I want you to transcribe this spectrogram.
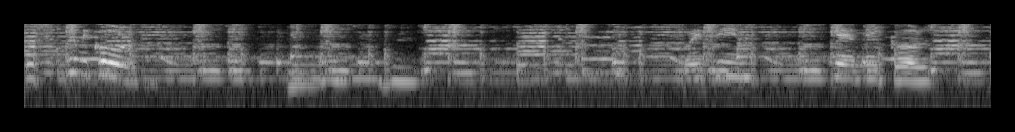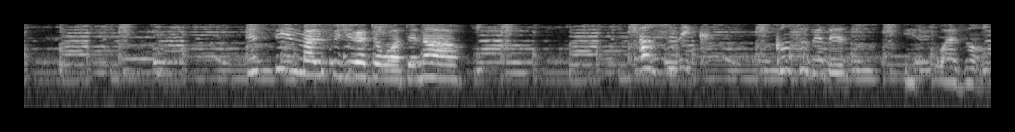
those chemicals. Mhm. Sweating chemicals. This in my refrigerator water now. Arsenic concentrated is poison.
